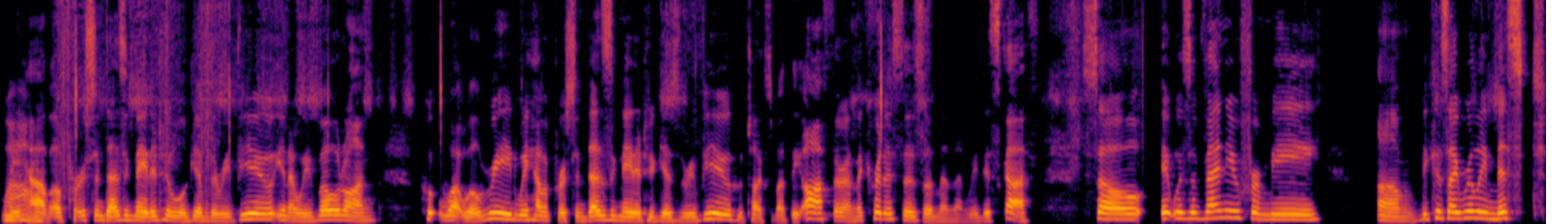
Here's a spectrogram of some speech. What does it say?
Wow. We have a person designated who will give the review. You know, we vote on who, what we'll read. We have a person designated who gives the review, who talks about the author and the criticism, and then we discuss. So it was a venue for me um, because I really missed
